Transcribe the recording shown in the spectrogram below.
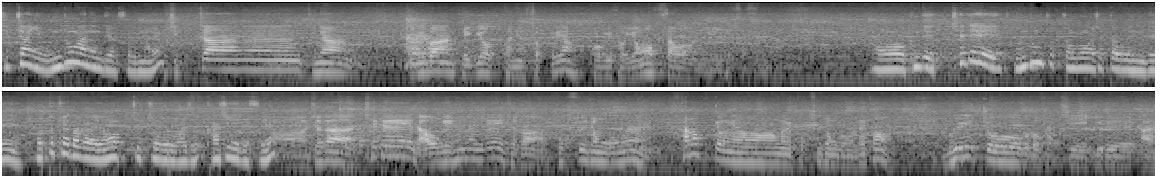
직장이 운동하는 데였었나요? 직장은 그냥 일반 대기업 다녔었고요. 거기서 영업사원 일했었습니다. 어 근데 최대 운동 쪽 전공하셨다고 했는데 어떻게 하다가 영업직 쪽으로 가시, 가시게 됐어요? 어, 제가 체대에 나오긴 했는데 제가 복수 전공을 산업경영을 복수 전공을 해서 물 쪽으로 같이 일을 아,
